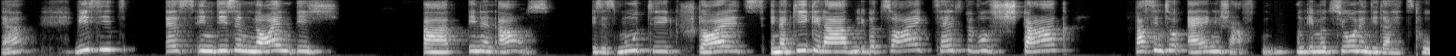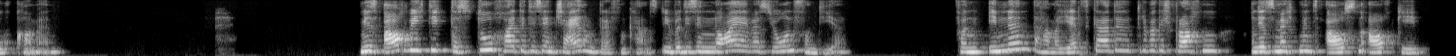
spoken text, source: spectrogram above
Ja? Wie sieht es in diesem neuen Ich äh, innen aus? Ist es mutig, stolz, energiegeladen, überzeugt, selbstbewusst, stark? Was sind so Eigenschaften und Emotionen, die da jetzt hochkommen? Mir ist auch wichtig, dass du heute diese Entscheidung treffen kannst über diese neue Version von dir. Von innen, da haben wir jetzt gerade drüber gesprochen, und jetzt möchten wir ins Außen auch gehen.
